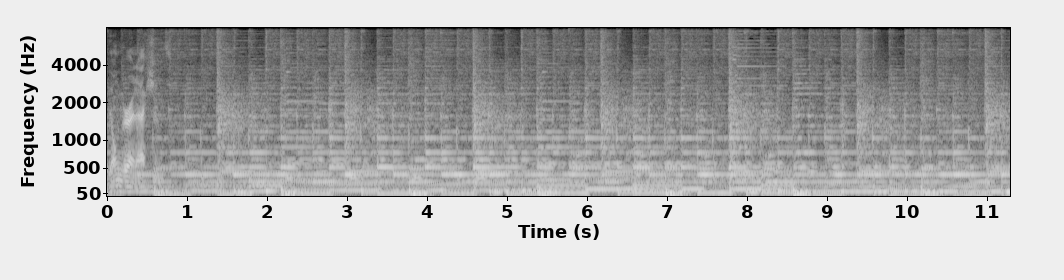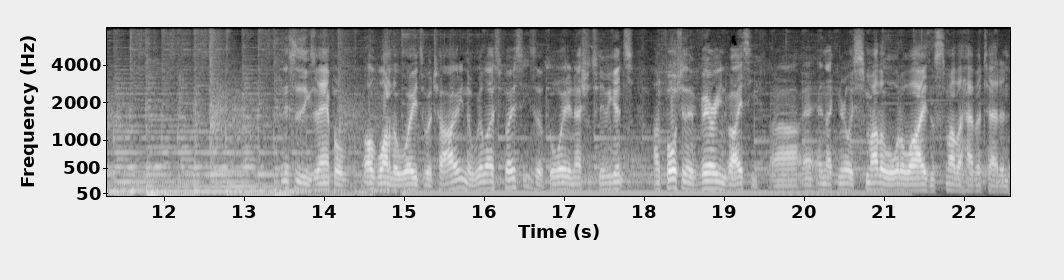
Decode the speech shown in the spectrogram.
the on-ground actions. This is an example of one of the weeds we're targeting, the willow species of the weed of national significance. Unfortunately, they're very invasive uh, and they can really smother waterways and smother habitat. And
